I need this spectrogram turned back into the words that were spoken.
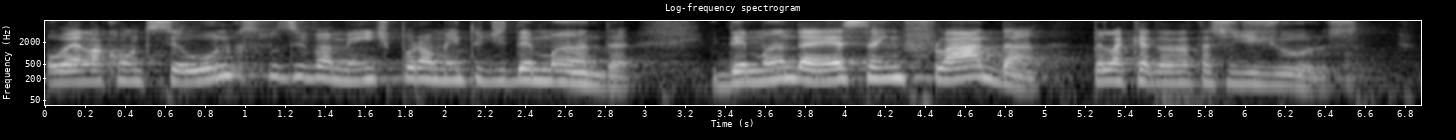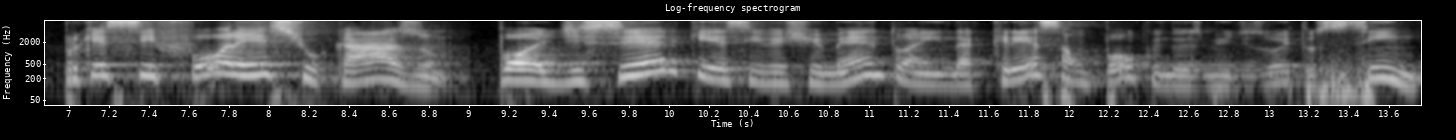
ou ela aconteceu única exclusivamente por aumento de demanda? Demanda essa inflada pela queda da taxa de juros. Porque se for esse o caso, pode ser que esse investimento ainda cresça um pouco em 2018, sim,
